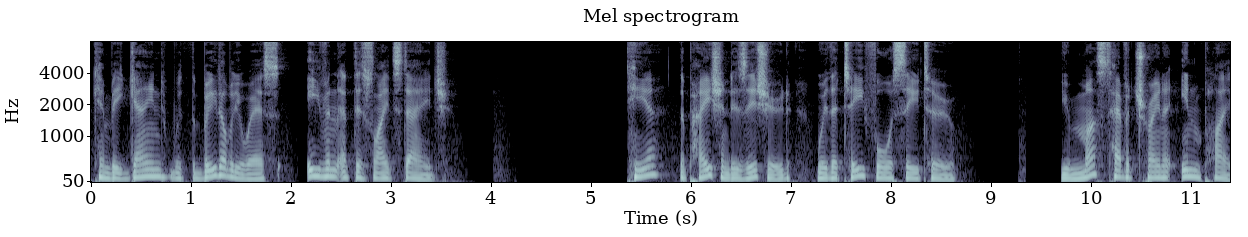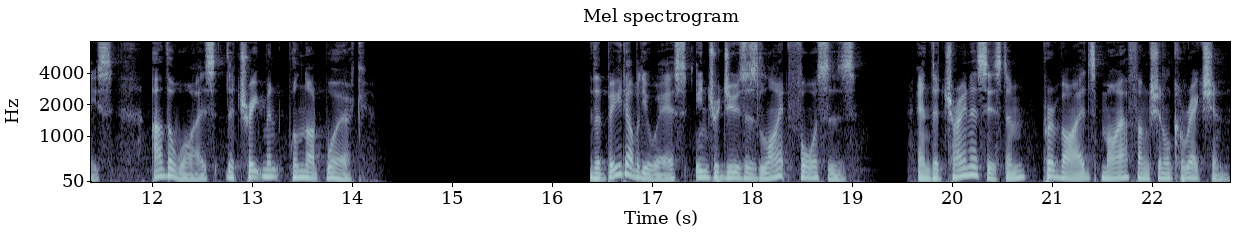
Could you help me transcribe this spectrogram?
can be gained with the BWS even at this late stage. Here, the patient is issued with a T4C2. You must have a trainer in place, otherwise, the treatment will not work. The BWS introduces light forces, and the trainer system provides myofunctional correction.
